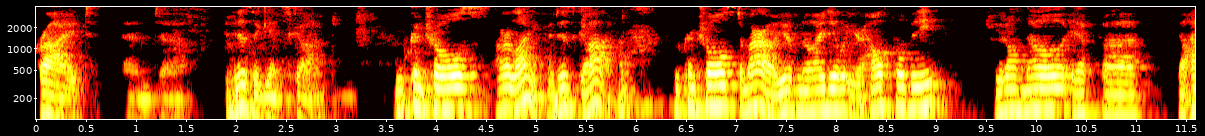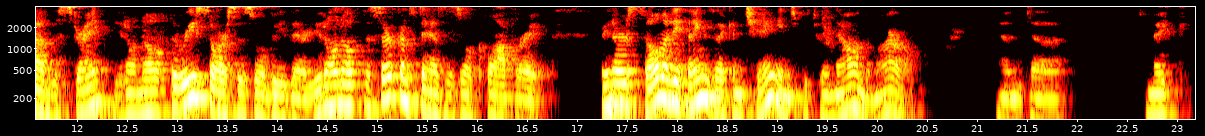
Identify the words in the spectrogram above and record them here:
pride, and uh, it is against God. Who controls our life? It is God. Who controls tomorrow? You have no idea what your health will be. You don't know if uh, you'll have the strength. You don't know if the resources will be there. You don't know if the circumstances will cooperate. I mean, there's so many things that can change between now and tomorrow. And uh, to make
